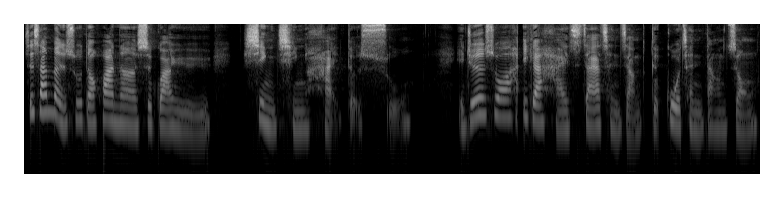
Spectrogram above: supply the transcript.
这三本书的话呢，是关于性侵害的书。也就是说，一个孩子在他成长的过程当中，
